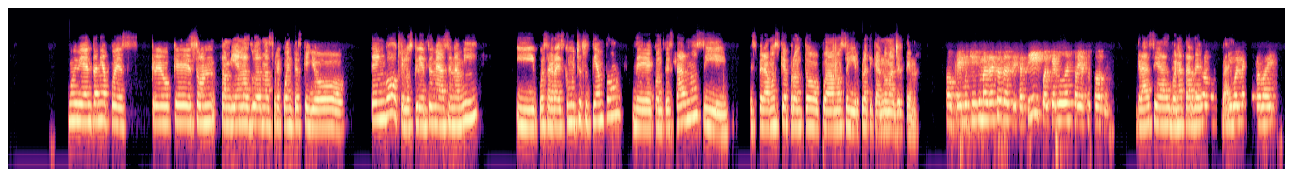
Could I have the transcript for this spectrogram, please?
Muy bien, Tania, pues creo que son también las dudas más frecuentes que yo tengo, que los clientes me hacen a mí. Y pues agradezco mucho tu tiempo de contestarnos y esperamos que pronto podamos seguir platicando más del tema. Ok, muchísimas gracias Beatriz a ti y cualquier duda estoy a tus órdenes. Gracias, buena tarde. Igualmente, bye bye.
